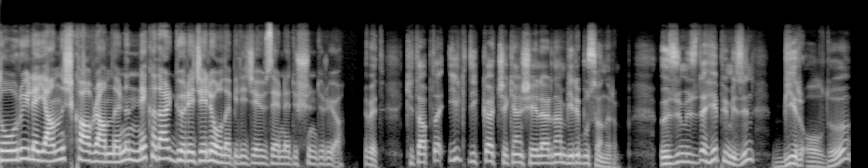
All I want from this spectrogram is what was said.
doğru ile yanlış kavramlarının ne kadar göreceli olabileceği üzerine düşündürüyor. Evet, kitapta ilk dikkat çeken şeylerden biri bu sanırım. Özümüzde hepimizin bir olduğu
